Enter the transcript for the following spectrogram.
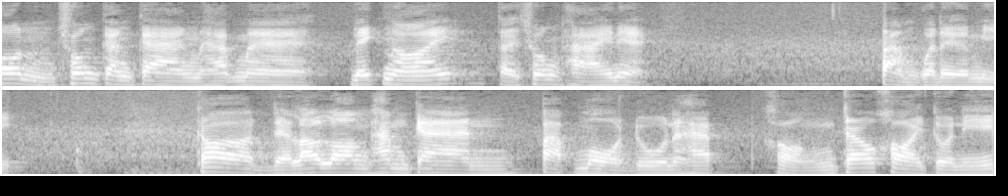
ต้นช่วงกลางๆนะครับ มาเล็กน้อย แต่ช่วงท้ายเนี่ย ต่ำกว่าเดิมอีก ก็เดี๋ยวเราลองทำการปรับโหมดดูนะครับ ของเจ้าคอยตัวนี้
